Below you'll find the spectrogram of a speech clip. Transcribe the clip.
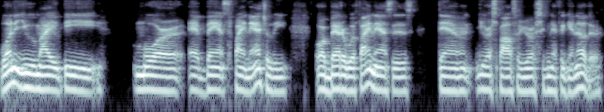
One of you might be more advanced financially or better with finances than your spouse or your significant other.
